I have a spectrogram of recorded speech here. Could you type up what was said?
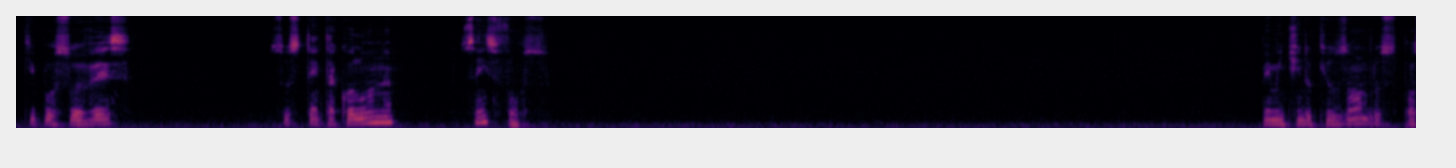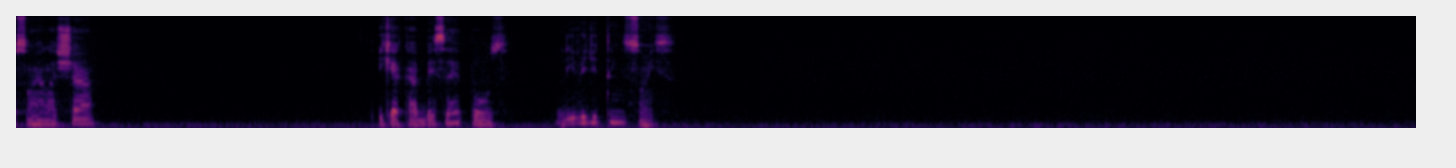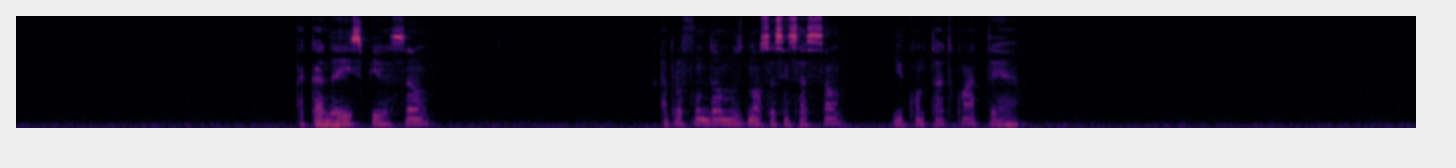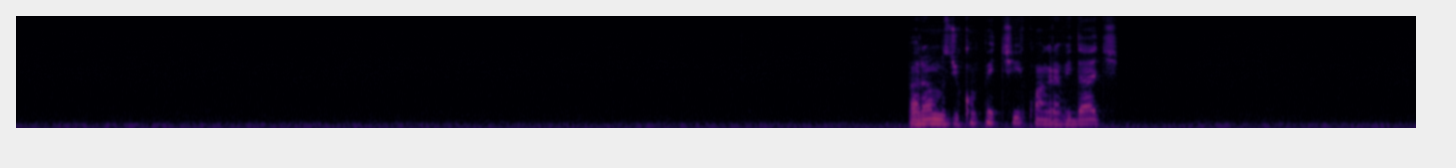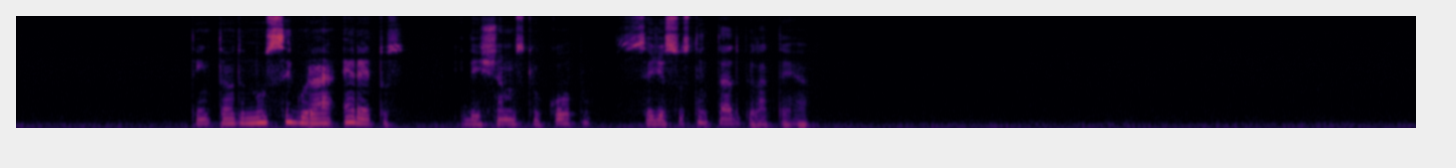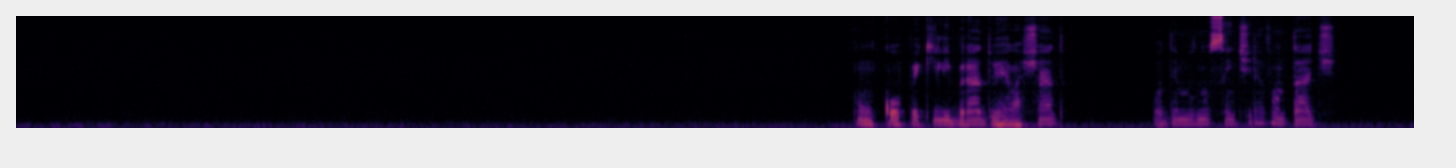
Que por sua vez sustenta a coluna sem esforço. Permitindo que os ombros possam relaxar e que a cabeça repouse livre de tensões. A cada expiração, aprofundamos nossa sensação de contato com a Terra. Paramos de competir com a gravidade, tentando nos segurar eretos e deixamos que o corpo seja sustentado pela terra. Com o corpo equilibrado e relaxado, podemos nos sentir à vontade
